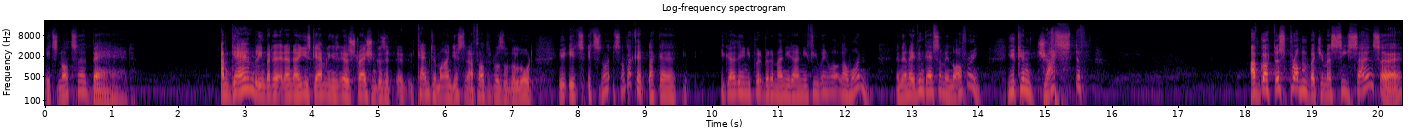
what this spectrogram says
It's not so bad. I'm gambling, but and I use gambling as an illustration because it, it, came to mind yesterday. I felt it was of the Lord. It, it's, it's, not, it's not like a, like a, you go there and you put a bit of money down, and if you win, well, I won. And then I even gave some in the offering. You can justify. I've got this problem, but you must see so and so.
